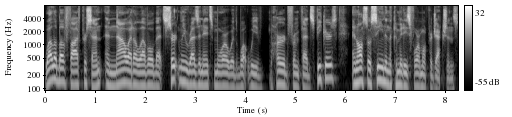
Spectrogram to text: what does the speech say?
well above 5%, and now at a level that certainly resonates more with what we've heard from Fed speakers and also seen in the committee's formal projections.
